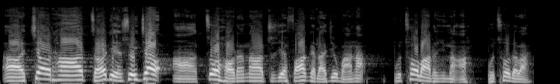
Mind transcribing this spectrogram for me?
啊，叫他早点睡觉啊，做好的呢直接发给他就完了。不错吧，同学们啊，不错的吧？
